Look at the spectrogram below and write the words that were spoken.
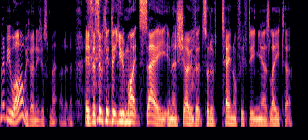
Maybe you are. We've only just met. I don't know. Is there something that you might say in a show that sort of ten or fifteen years later?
